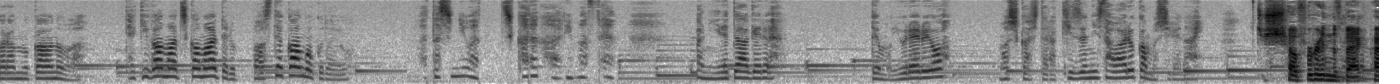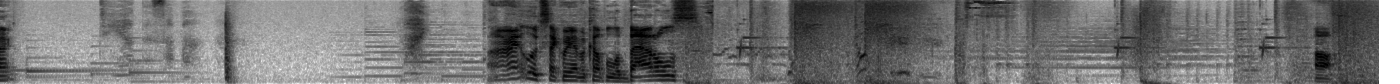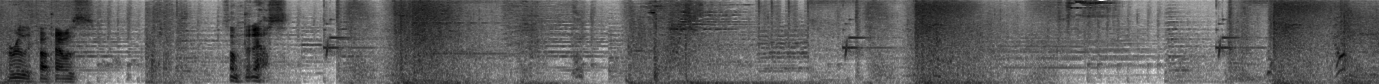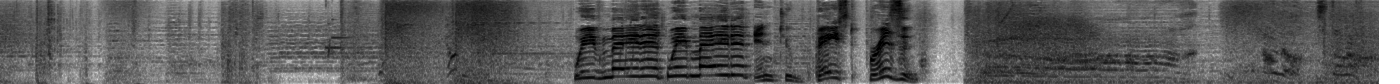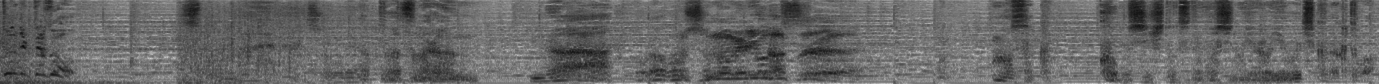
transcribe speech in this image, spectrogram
から向かうのは敵が待ち構えてるバステ監獄だよ私には力がありませんあに入れてあげるでも揺れるよもしかしたら傷に触るかもしれない Just shove her in the backpack. Alright, looks like we have a couple of battles. Oh, I really thought that was something else. We've made it! We made it! Into Baste prison. なんはつまらんなあドラゴン神のメリを出すまさか拳一つでわしの鎧を打ち砕くとは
